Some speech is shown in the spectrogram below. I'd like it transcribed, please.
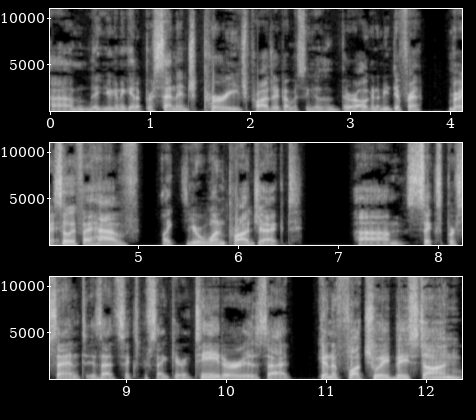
um, that you're going to get a percentage per each project, obviously, because they're all going to be different. Right. So if I have like your one project, um, 6%, is that 6% guaranteed or is that going to fluctuate based on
